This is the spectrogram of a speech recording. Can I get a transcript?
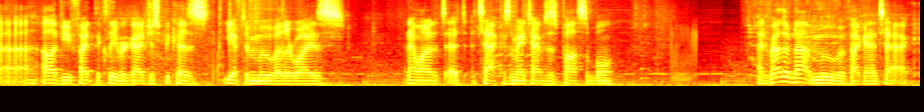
Uh, I'll have you fight the cleaver guy just because you have to move otherwise. And I want to attack as many times as possible. I'd rather not move if I can attack.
